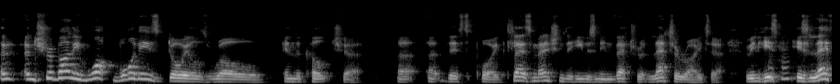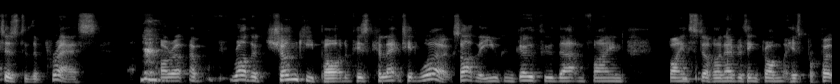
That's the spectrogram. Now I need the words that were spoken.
And, and Shrabani, what, what is Doyle's role in the culture uh, at this point? Claire's mentioned that he was an inveterate letter writer. I mean, his, okay. his letters to the press are a, a, rather chunky part of his collected works, aren't they? You can go through that and find find stuff on everything from his propo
